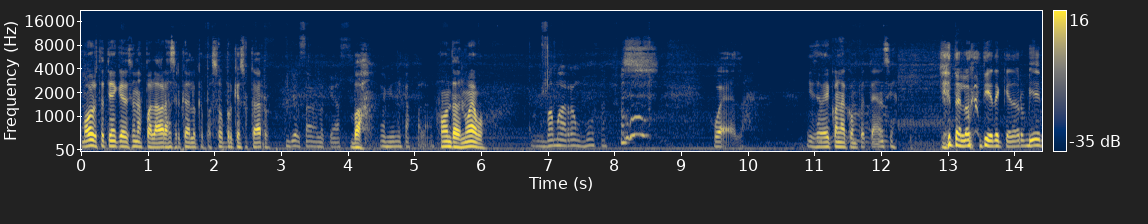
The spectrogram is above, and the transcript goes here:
Amor, usted tiene que decir unas palabras acerca de lo que pasó porque es su carro. Dios sabe lo que hace. Va, Es mi única palabra. Honda nuevo. Vamos a agarrar un Musta. Huela. Y se ve con la competencia. Esta loca tiene que dormir.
